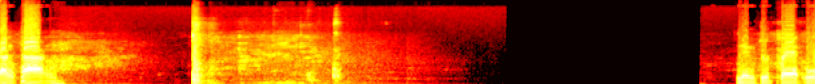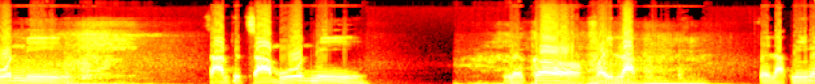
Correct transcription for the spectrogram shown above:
ต่างๆหนึ่งจุดแปดโวลต์มีสามจุดสามโวลต์มี แล้วก็ไฟหลัก ไฟหลักมีไหม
